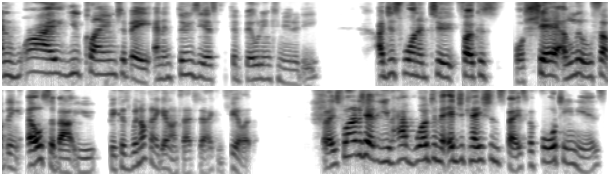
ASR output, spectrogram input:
and why you claim to be an enthusiast for building community, I just wanted to focus or share a little something else about you because we're not going to get onto that today. I can feel it. But I just wanted to share that you have worked in the education space for 14 years,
